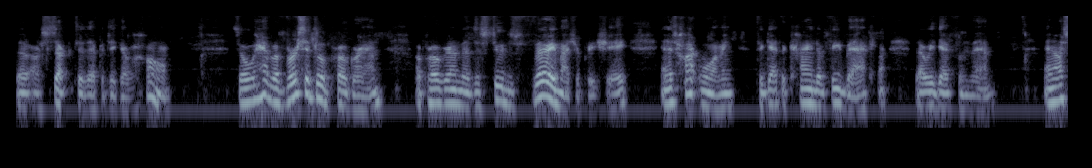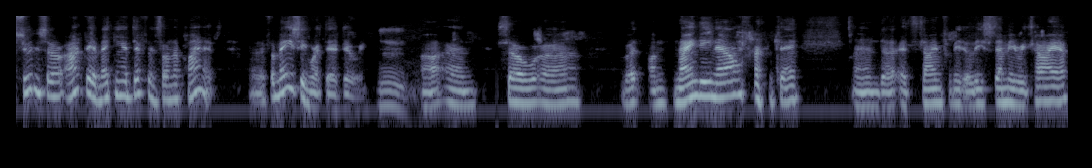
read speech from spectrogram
that are stuck to their particular home. So we have a versatile program, a program that the students very much appreciate, and it's heartwarming to get the kind of feedback that we get from them. And our students are out there making a difference on the planet. It's amazing what they're doing. Mm. Uh, and so, uh, but I'm 90 now, okay, and uh, it's time for me to at least semi-retire.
